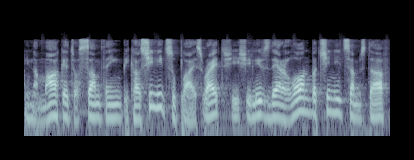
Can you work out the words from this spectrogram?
in a market or something because she needs supplies right? She she lives there alone but she needs some stuff.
